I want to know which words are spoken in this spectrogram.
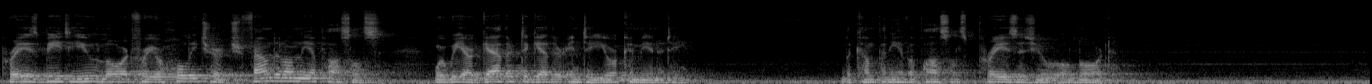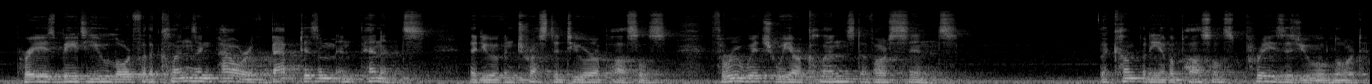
Praise be to you, Lord, for your holy church, founded on the apostles, where we are gathered together into your community. The company of apostles praises you, O Lord. Praise be to you, Lord, for the cleansing power of baptism and penance that you have entrusted to your apostles, through which we are cleansed of our sins. The company of apostles praises you, O Lord.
